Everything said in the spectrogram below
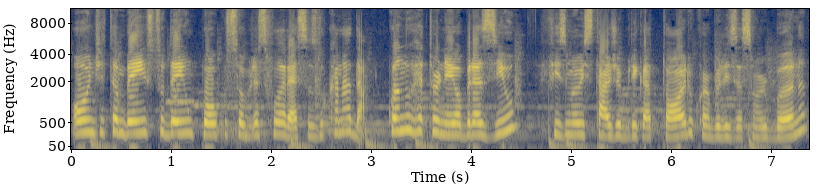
onde também estudei um pouco sobre as florestas do Canadá. Quando retornei ao Brasil, fiz meu estágio obrigatório com arborização urbana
